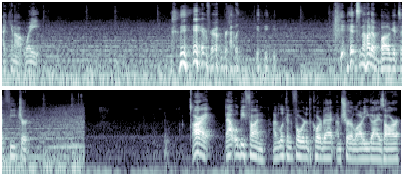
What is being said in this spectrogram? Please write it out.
I cannot wait. Bro, Bradley. it's not a bug, it's a feature. Alright, that will be fun. I'm looking forward to the Corvette. I'm sure a lot of you guys are.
